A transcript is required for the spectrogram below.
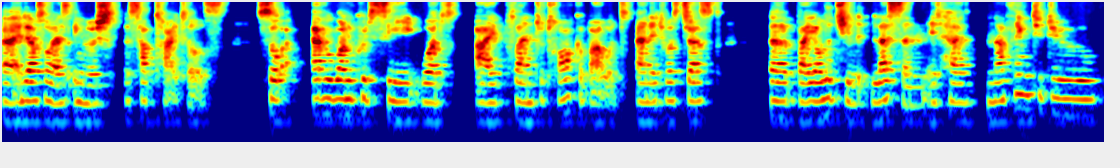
Uh, it also has English subtitles. So everyone could see what I plan to talk about. And it was just a biology lesson. It had nothing to do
